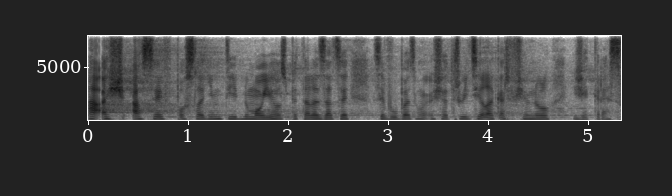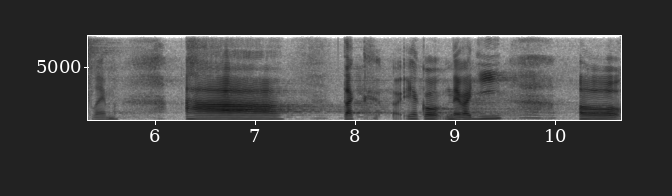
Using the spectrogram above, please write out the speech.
A až asi v posledním týdnu mojí hospitalizaci si vůbec můj ošetřující lékař všimnul, že kreslím. A tak jako nevadí. O,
